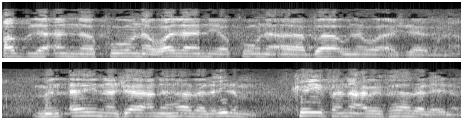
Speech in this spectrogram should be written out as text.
قبل أن نكون ولن يكون آباؤنا وأجدادنا. من أين جاءنا هذا العلم؟ كيف نعرف هذا العلم؟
